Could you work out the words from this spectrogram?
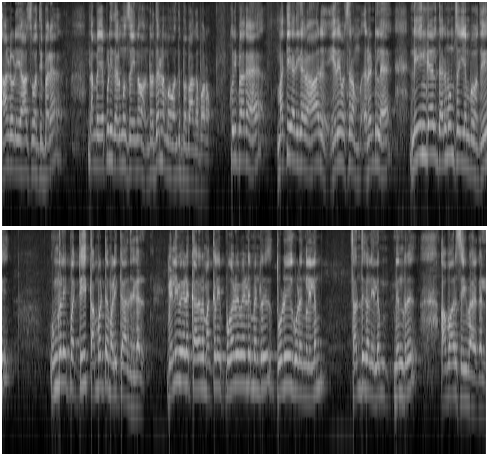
ஆண்டோடைய ஆசுவத்தை பெற நம்ம எப்படி தர்மம் செய்யணுன்றதை நம்ம வந்து இப்போ பார்க்க போகிறோம் குறிப்பாக மத்திய அதிகாரம் ஆறு இறைவசனம் ரெண்டில் நீங்கள் தர்மம் செய்யும்போது உங்களை பற்றி தம்பட்டம் அடிக்காதீர்கள். வெளிவேடக்காரர் மக்களை புகழ வேண்டும் என்று தொழில்கூடங்களிலும் சந்துகளிலும் நின்று அவ்வாறு செய்வார்கள்.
